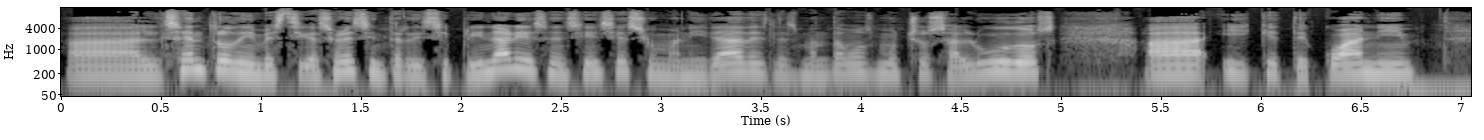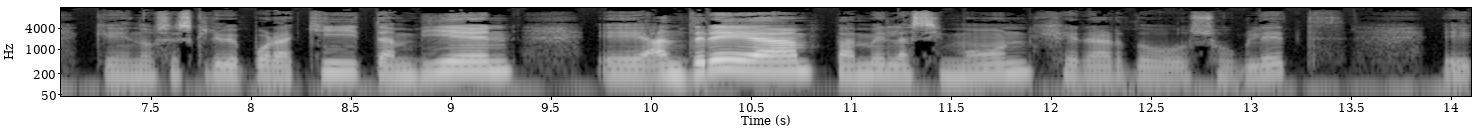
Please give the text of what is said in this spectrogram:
al Centro de Investigaciones Interdisciplinarias en Ciencias y Humanidades. Les mandamos muchos saludos a Ike Tecuani, que nos escribe por aquí también, eh, Andrea, Pamela Simón, Gerardo Soblet, eh,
